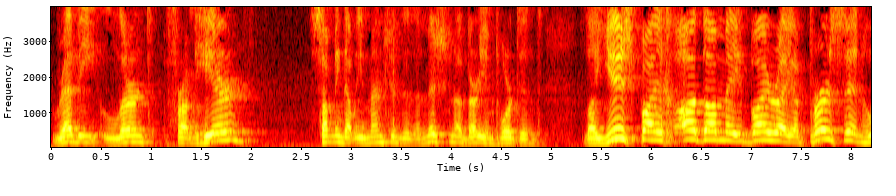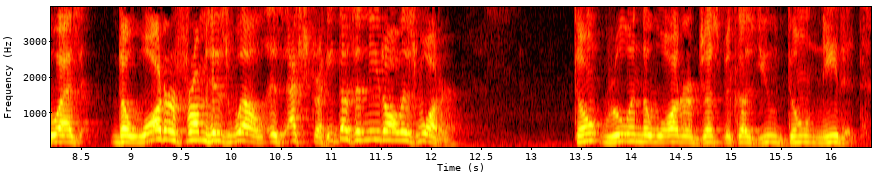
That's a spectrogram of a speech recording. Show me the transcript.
Rebbe learned from here something that we mentioned in the Mishnah, very important. A person who has the water from his well is extra. He doesn't need all his water. Don't ruin the water just because you don't need it.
